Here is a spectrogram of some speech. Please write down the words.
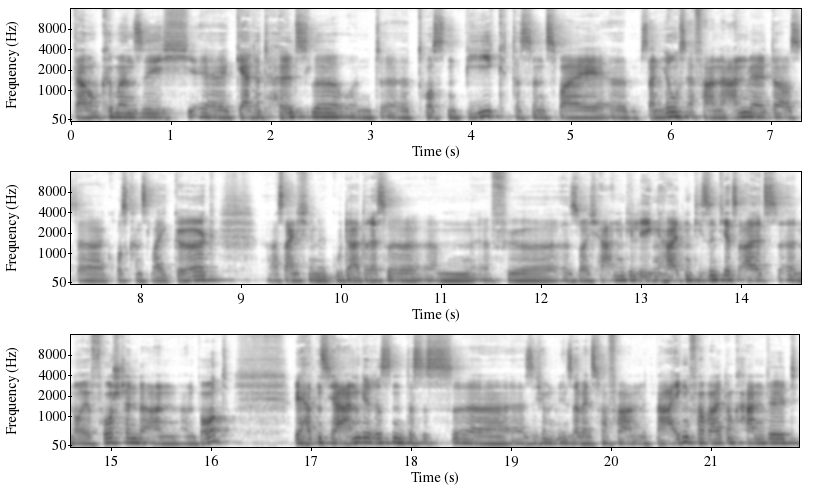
Darum kümmern sich äh, Gerrit Hölzle und Thorsten Bieck. Das sind zwei sanierungserfahrene Anwälte aus der Großkanzlei Görg. Das ist eigentlich eine gute Adresse ähm, für solche Angelegenheiten. Die sind jetzt als neue Vorstände an, an Bord. Wir hatten es ja angerissen, dass es äh, sich um ein Insolvenzverfahren mit einer Eigenverwaltung handelt.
